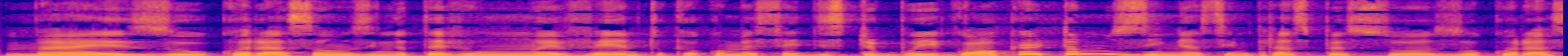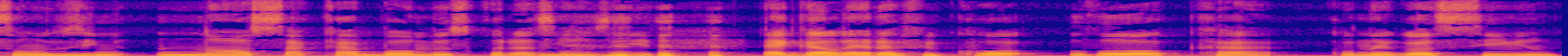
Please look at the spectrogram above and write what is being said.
Mas o coraçãozinho teve um evento que eu comecei a distribuir igual cartãozinho assim para as pessoas, o coraçãozinho. Nossa, acabou meus coraçãozinhos. a galera ficou louca com o negocinho.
